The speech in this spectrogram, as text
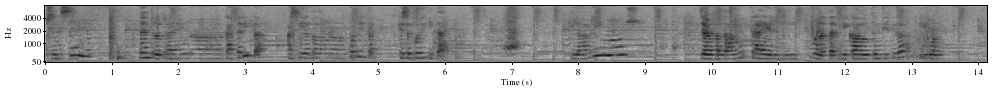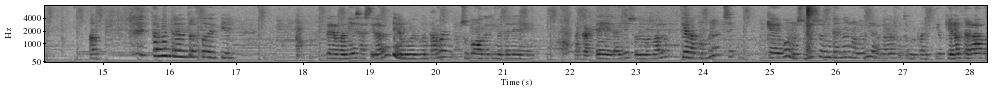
Os enseño. Dentro trae una carterita, así atada una cuerdita, que se puede quitar la abrimos. Ya me faltaba trae el bueno, certificado de autenticidad y bueno. Ah, también trae un trozo de piel. Pero bueno, es así, la verdad tiene muy buen tamaño. Supongo que aquí meteré la cartera y eso de más valor. Cierra con broche, que bueno, si eso en internet no lo vi, la foto me pareció que no cerraba.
